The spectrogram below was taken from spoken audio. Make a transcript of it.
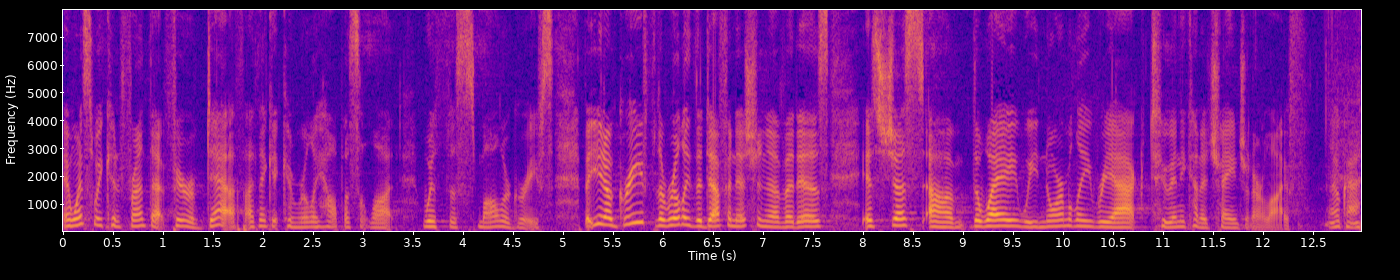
And once we confront that fear of death, I think it can really help us a lot with the smaller griefs. But you know, grief, the really the definition of it is, it's just um, the way we normally react to any kind of change in our life. Okay.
